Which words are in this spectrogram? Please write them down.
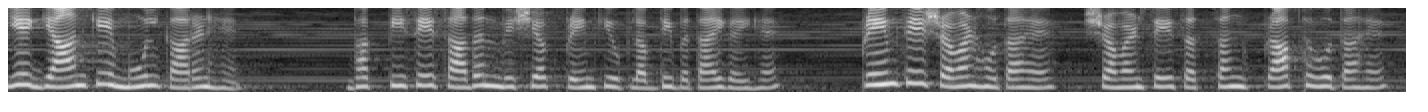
ये ज्ञान के मूल कारण हैं। भक्ति से साधन विषयक प्रेम की उपलब्धि बताई गई है। प्रेम से श्रवण होता है, श्रवण से सत्संग प्राप्त होता है।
